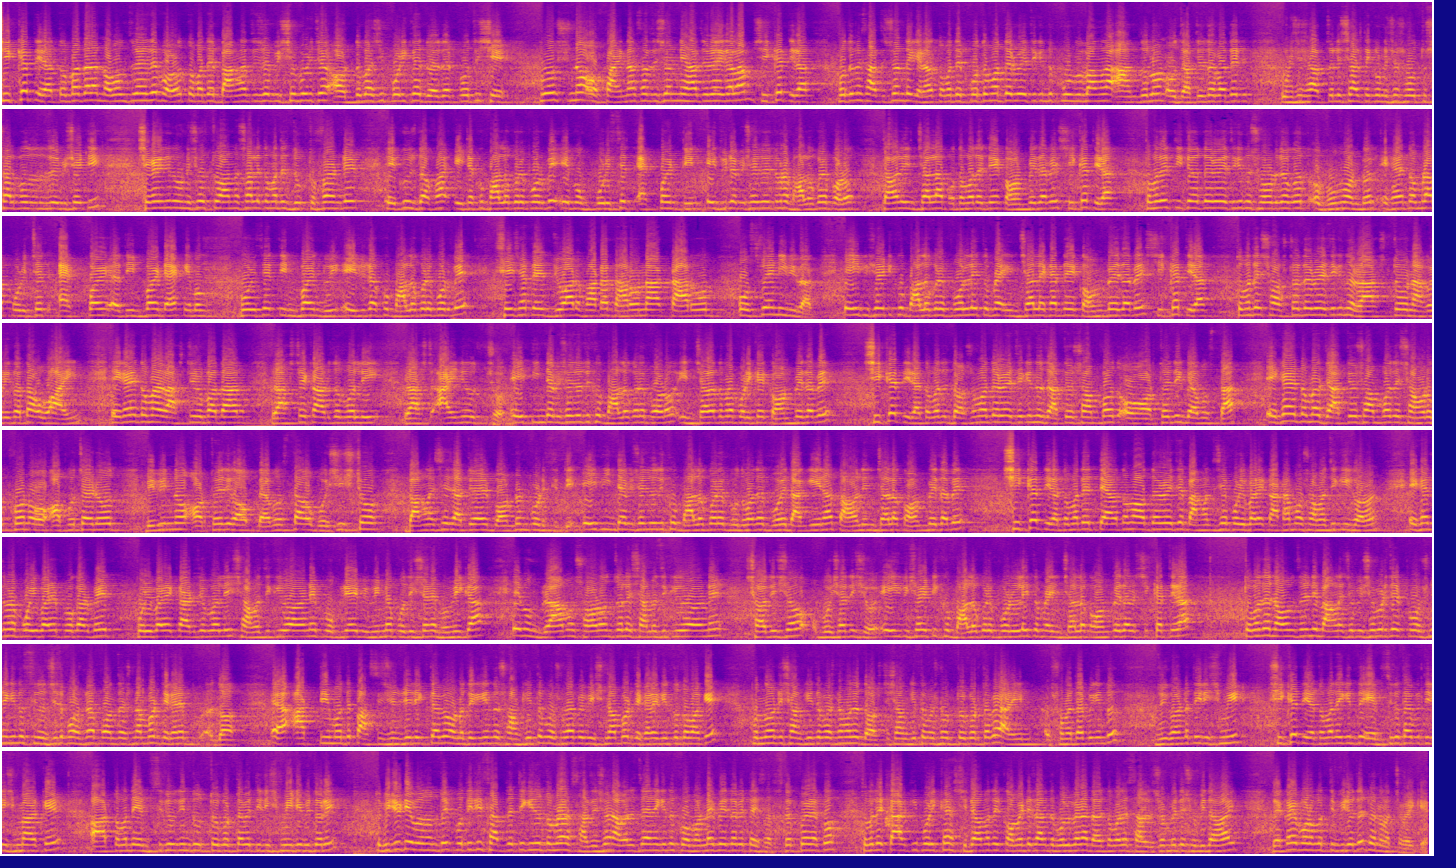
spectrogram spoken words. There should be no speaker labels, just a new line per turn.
শিক্ষার্থীরা, তোমরা যারা নবম শ্রেণীতে পড়ো, তোমাদের বাংলাদেশ বিশ্ব পরিচয় অর্ধবার্ষিক পরীক্ষা দু হাজার পঁচিশে প্রশ্ন ও ফাইনাল সাজেশন নিয়ে হাজির হয়ে গেলাম। শিক্ষার্থীরা, প্রথমে সাজেশন দেখে নাও। তোমাদের প্রথমত রয়েছে কিন্তু পূর্ব বাংলা আন্দোলন ও জাতীয়তাবাদের উনিশশো সাতচল্লিশ সাল থেকে উনিশশো সত্তর সাল পর্যন্ত যে বিষয়টি, সেখানে কিন্তু উনিশশো চুয়ান্ন সালে তোমাদের যুক্ত ফ্রন্টের একুশ দফা এটা খুব ভালো করে পড়বে এবং পরিস্থিতি এক পয়েন্ট তিন। এই দুইটা বিষয় যদি তোমরা ভালো করে পড়ো, তাহলে ইনশাল্লাহ প্রথমত থেকে কমন পেয়ে যাবে। শিক্ষার্থীরা, তোমাদের তৃতীয়তে রয়েছে কিন্তু সৌরজগৎ ও ভূমণ্ডল। এখানে তোমরা পরিচ্ছেদ এক পয়েন্ট তিন পয়েন্ট এক এবং পরিচ্ছেদ তিন পয়েন্ট দুই, এই দুটা খুব ভালো করে পড়বে। সেই সাথে জোয়ার ভাটার ধারণা, কারণ ও শ্রেণি বিভাগ, এই বিষয়টি খুব ভালো করে পড়লে তোমরা ইনশাল্লাহ এখান থেকে কম পেয়ে যাবে। শিক্ষার্থীরা, তোমাদের ষষ্ঠতে রয়েছে কিন্তু রাষ্ট্র, নাগরিকতা ও আইন। এখানে তোমরা রাষ্ট্রের উপাদান, রাষ্ট্রের কার্যবলী, রাষ্ট্র আইনি উৎস, এই তিনটা বিষয় যদি খুব ভালো করে পড়ো ইনশাল্লাহ তোমরা পরীক্ষায় কম পেয়ে যাবে। শিক্ষার্থীরা, তোমাদের দশমতে রয়েছে কিন্তু জাতীয় সম্পদ ও অর্থনৈতিক ব্যবস্থা। এখানে তোমরা জাতীয় সম্পদের সংরক্ষণ ও অপচয় রোধ, বিভিন্ন অর্থনৈতিক ব্যবস্থা ও বৈশিষ্ট্য বাংলাদেশের জাতীয় আয়ের বন্টন পরিস্থিতি, এই তিনটা বিষয় যদি খুব ভালো করে তোমাদের বই দাগিয়ে নাও, তাহলে ইনশাল্লাহ কম পেয়ে যাবে। শিক্ষার্থীরা, তোমাদের তেরোতম অধ্যায় রয়েছে বাংলাদেশের পরিবারের কাঠামো সামাজিকীকরণ। এখানে তোমরা পরিবারের প্রকারভেদ, পরিবারের কার্যবলী সামাজিকীকরণের প্রক্রিয়ায় বিভিন্ন প্রতিষ্ঠানের ভূমিকা এবং গ্রাম ও শহর অঞ্চলের সামাজিকীকরণে সদৃশ্য বৈসাদৃশ্য। এই বিষয়টি খুব ভালো করে পড়লেই তোমরা ইনশাল্লাহ কমন পেয়ে যাবে শিক্ষার্থীরা। তোমাদের নবম শ্রেণি বাংলাদেশ বিশ্ব পরিচয়ের প্রশ্নে কিন্তু সৃজনশীল প্রশ্ন পঞ্চাশ নম্বর, যেখানে আটটির মধ্যে পাঁচটি সৃজনশীল লিখতে হবে, অন্যদিকে কিন্তু সংক্ষিপ্ত প্রশ্ন থাকবে বিশ নম্বর, যেখানে কিন্তু তোমাকে পনেরোটি সংক্ষিপ্ত প্রশ্নের মধ্যে দশটি সংক্ষিপ্ত প্রশ্ন উত্তর করতে হবে, আর এই সময় থাকবে কিন্তু দুই ঘণ্টা তিরিশ মিনিট। শিক্ষার্থীরা তোমাদের কিন্তু এমসিকিউ থাকবে তিরিশ মার্কের, আর তোমাদের এমসিকিউ কিন্তু উত্তর করতে হবে তিরিশ মিনিটের ভিতরে। তো ভিডিওটি পর্যন্তই। প্রতিটি সাবজেক্টে কিন্তু তোমরা সাজেশন আমাদের চ্যানেলে কিন্তু ক্রমান্বয়ে পেয়ে যাবে, তাই সাবস্ক্রাইব করে রাখো। তোমাদের কার কি পরীক্ষা সেটা আমাদের কমেন্টে জানাতে ভুলবে না, তাহলে তোমাদের সাজেশন পেতে সুবিধা হয়। দেখা হয় পরবর্তী ভিডিওতে ধন্যবাদ সবাইকে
